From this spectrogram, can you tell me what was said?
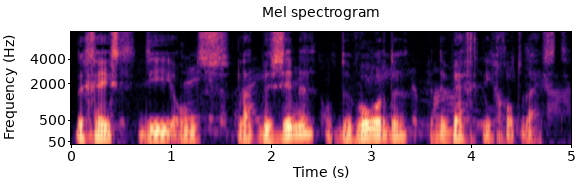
De geest die ons laat bezinnen op de woorden en de weg die God wijst.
